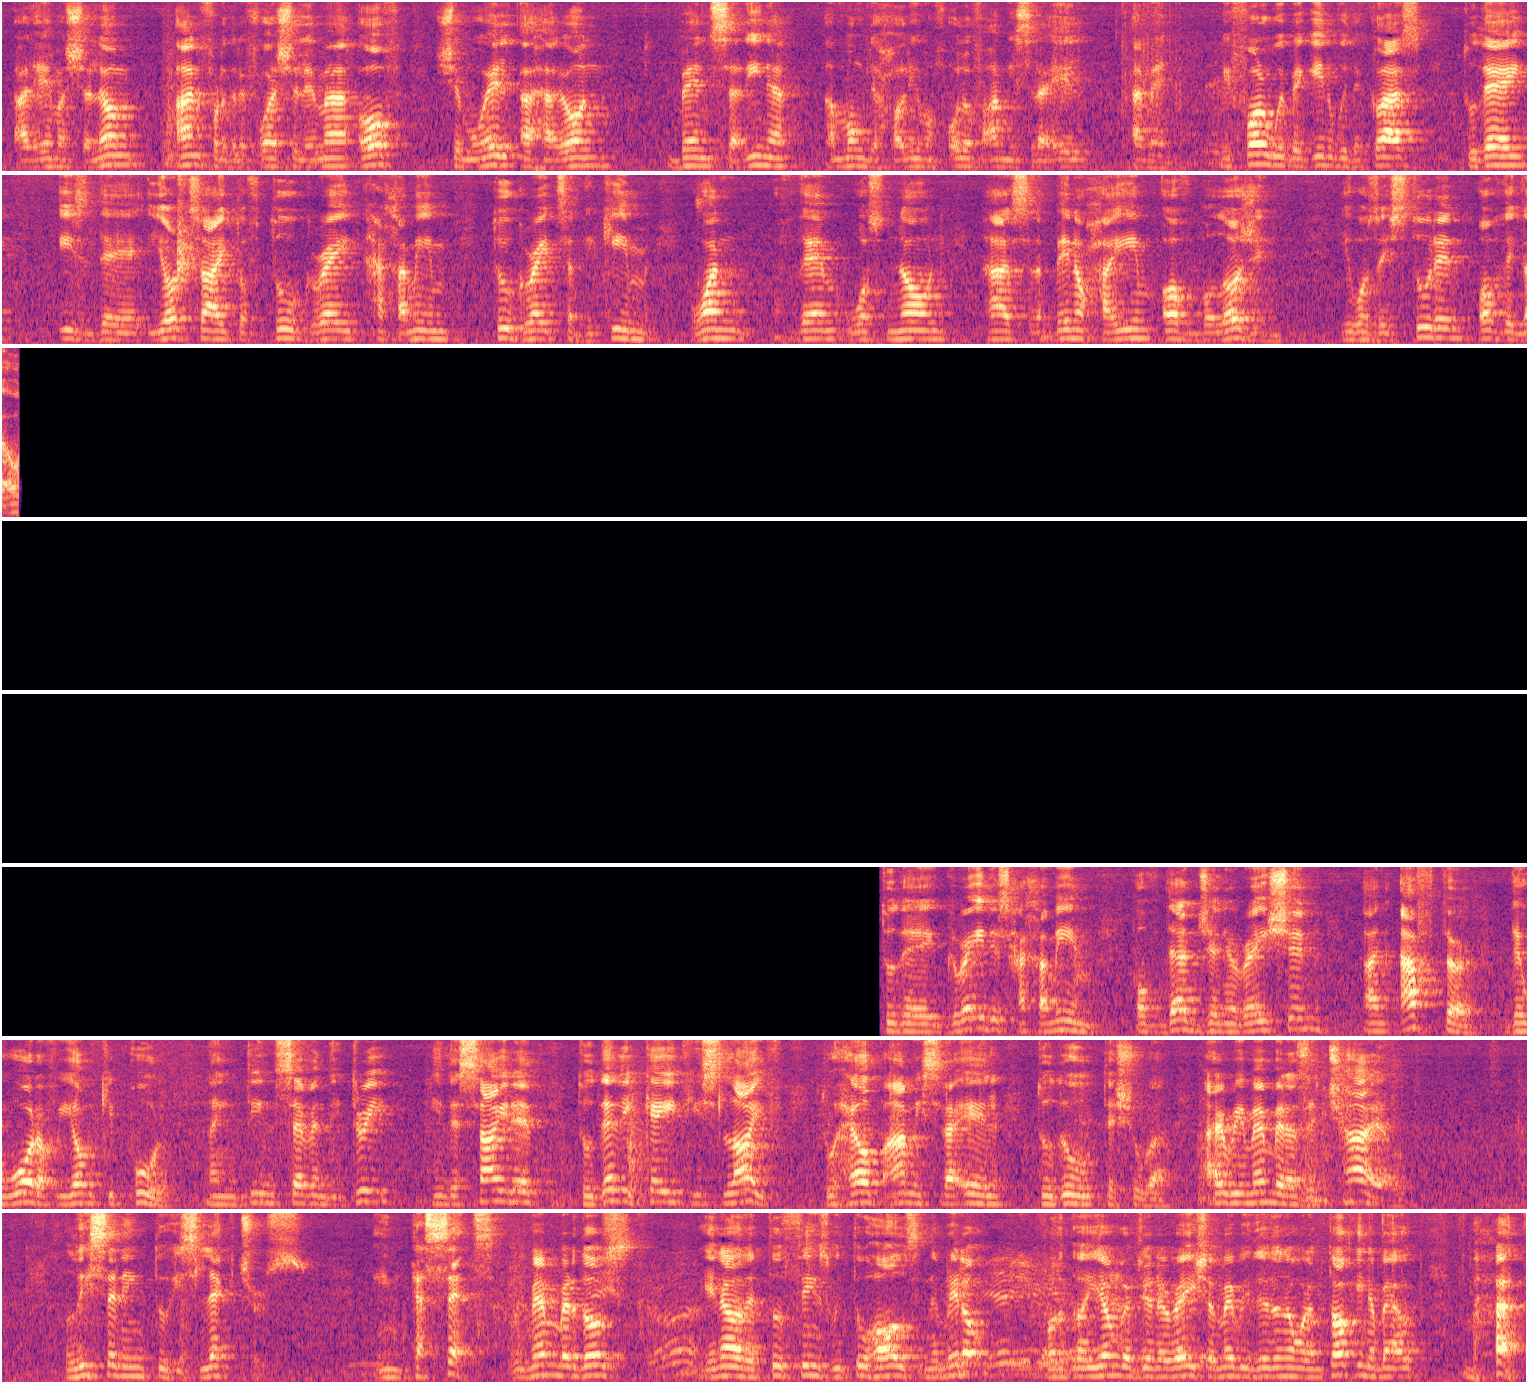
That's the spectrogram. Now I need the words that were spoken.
Alehem Shalom, and for the Refuah Shelema of Shemuel Aharon ben Sarina, among the Halim of all of Am Israel. Amen. Before we begin with the class, today is the yortzeit of two great Hachamim, two great tzaddikim. One of them was known as Rabbeinu Haim of Volozhin. He was a student of the Gaon. To the greatest Hachamim of that generation. And after the war of Yom Kippur, 1973, he decided to dedicate his life to help Am Israel to do Teshuvah. I remember as a child listening to his lectures in cassettes. Remember those? You know, the two things with two holes in the middle? For the younger generation, maybe they don't know what I'm talking about, but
